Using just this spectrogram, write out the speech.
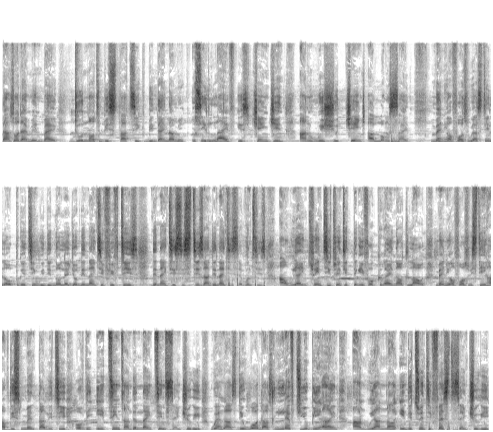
that's what I mean by do not be static, be dynamic. You see, life is changing and we should change alongside. Many of us, we are still operating with the knowledge of the 1950s, the 1960s, and the 1970s, and we are in 2023 for crying out loud. Many of us, we still have this mentality of the 18th and the 19th century, whereas the world has left you behind, and we are now in the 21st century.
